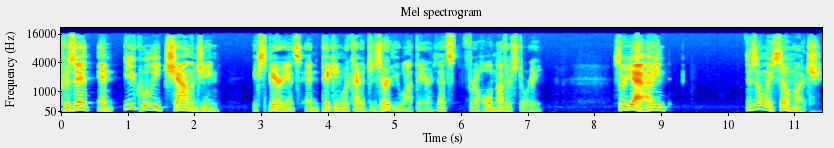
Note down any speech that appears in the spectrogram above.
present an equally challenging experience and picking what kind of dessert you want there. That's for a whole nother story. So yeah, I mean, there's only so much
